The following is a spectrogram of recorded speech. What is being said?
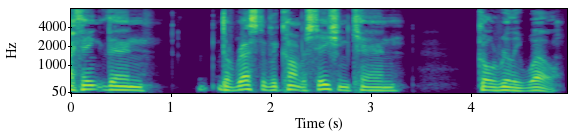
I think then the rest of the conversation can go really well.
